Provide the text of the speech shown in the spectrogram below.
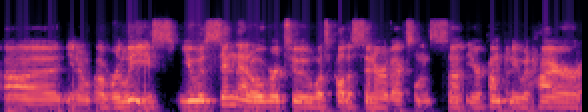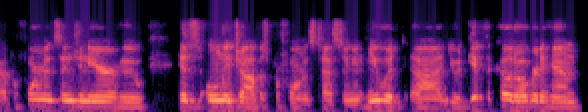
uh, you know a release, you would send that over to what's called a center of excellence. So your company would hire a performance engineer who his only job was performance testing, and he would uh, you would give the code over to him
